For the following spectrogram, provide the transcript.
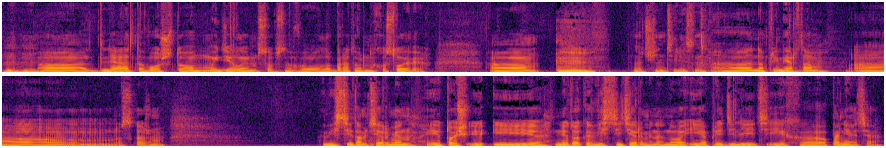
для того, что мы делаем, собственно, в лабораторных условиях. Очень интересно. Например, там, скажем, ввести там термин и, точ, и, и не только ввести термины, но и определить их э, понятия.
